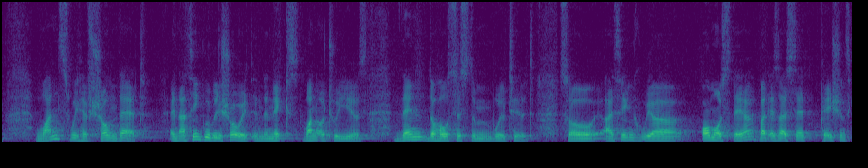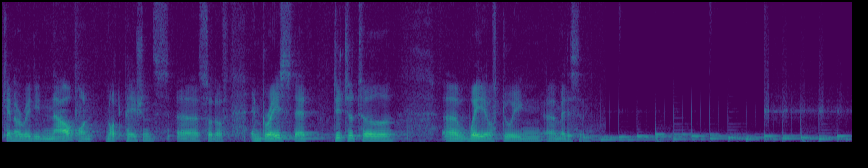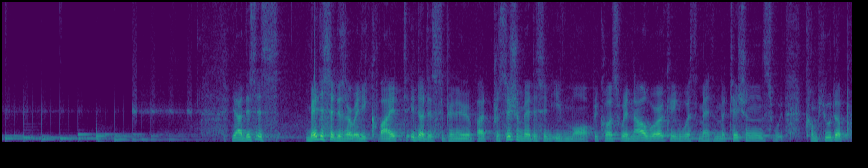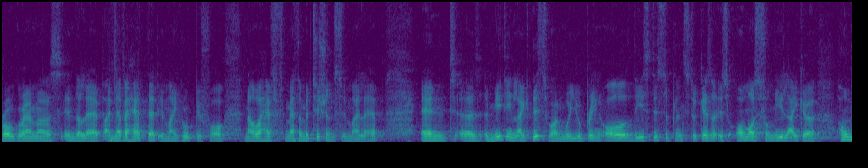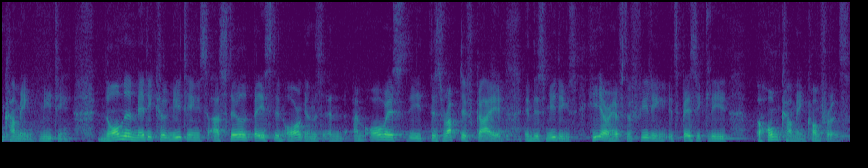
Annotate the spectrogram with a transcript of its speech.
Once we have shown that, and I think we will show it in the next one or two years, then the whole system will tilt. So I think we are almost there, but as I said, patients can already now, or not patients, uh, sort of embrace that digital uh, way of doing uh, medicine. Yeah, this is medicine is already quite interdisciplinary, but precision medicine even more, because we're now working with mathematicians, with computer programmers in the lab. I never had that in my group before. Now I have mathematicians in my lab. And uh, a meeting like this one, where you bring all these disciplines together, is almost for me like a homecoming meeting. Normal medical meetings are still based in organs, and I'm always the disruptive guy in these meetings. Here I have the feeling it's basically a homecoming conference.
